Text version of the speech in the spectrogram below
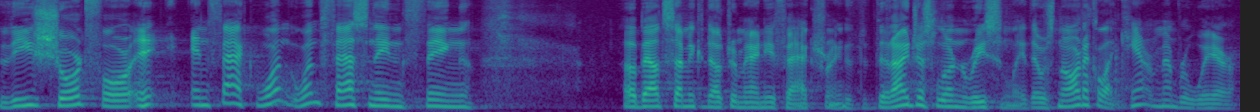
these shortfalls, in fact, one, one fascinating thing about semiconductor manufacturing that I just learned recently, there was an article, I can't remember where,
